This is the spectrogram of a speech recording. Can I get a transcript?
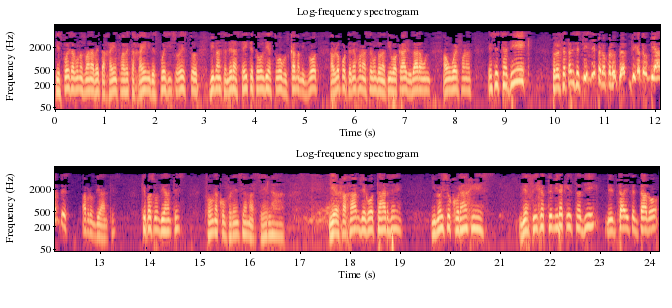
Y después algunos van a Betajaim, fue a Betajaim y después hizo esto, vino a encender aceite, todo el día estuvo buscando a mis votos, habló por teléfono a hacer un donativo acá, ayudar a un, a un huérfano. Ese es tzadik. Pero el satán dice, sí, sí, pero, pero fíjate un día antes. Abre un día antes. ¿Qué pasó un día antes? Fue a una conferencia a Marcela. Y el jajam llegó tarde y no hizo corajes. Mira, fíjate, mira que está ahí, está ahí sentado.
